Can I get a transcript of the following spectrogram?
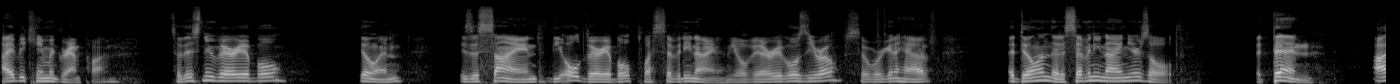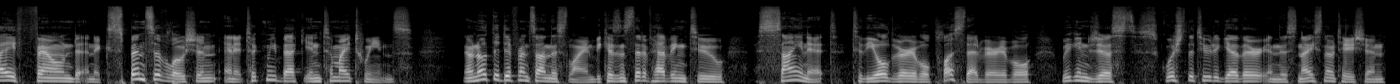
I became a grandpa. So this new variable, Dylan, is assigned the old variable plus 79. The old variable is 0, so we're going to have a Dylan that is 79 years old. But then I found an expensive lotion and it took me back into my tweens. Now note the difference on this line because instead of having to assign it to the old variable plus that variable, we can just squish the two together in this nice notation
